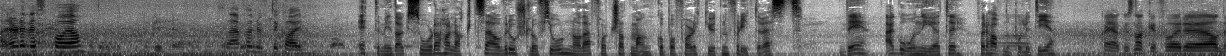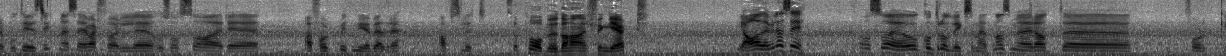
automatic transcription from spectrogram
Her er det vest på, ja. Så det er en fornuftig kar. Ettermiddagssola har lagt seg over Oslofjorden, og det er fortsatt manko på folk uten flytevest. Det er gode nyheter for havnepolitiet. Kan jeg ikke snakke for andre politidistrikt, men jeg ser i hvert fall hos oss så har, har folk blitt mye bedre. Absolutt. Så påbudet har fungert? Ja, det vil jeg si. Og så er jo kontrollvirksomheten som gjør at folk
